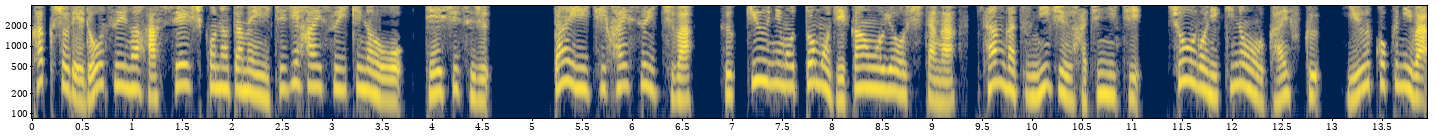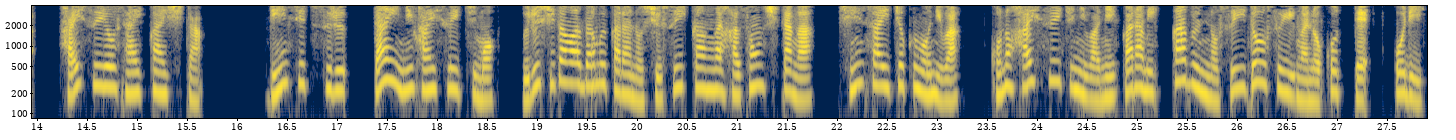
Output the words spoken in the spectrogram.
各所で漏水が発生しこのため一時排水機能を停止する。第一排水地は復旧に最も時間を要したが、3月28日、正午に機能を回復、夕刻には排水を再開した。隣接する第二排水地も、漆沢ダムからの取水管が破損したが、震災直後には、この排水地には2から3日分の水道水が残っており、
